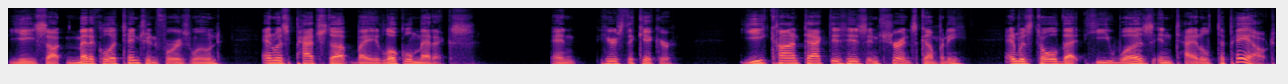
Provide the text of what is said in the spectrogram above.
Yi sought medical attention for his wound and was patched up by local medics. And here's the kicker Yi contacted his insurance company and was told that he was entitled to payout.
